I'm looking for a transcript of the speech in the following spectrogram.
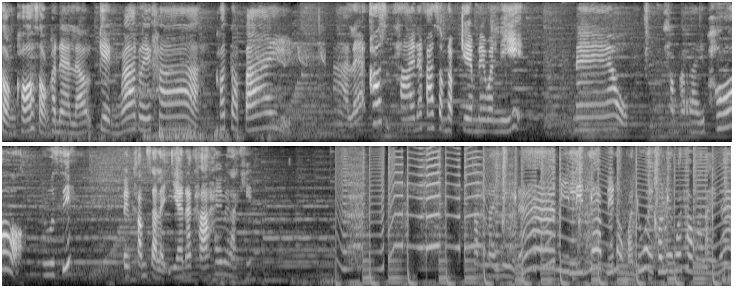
สองข้อสองคะแนนแล้วเก่งมากเลยค่ะ ข้อต่อไปอและข้อสุดท้ายนะคะสำหรับเกมในวันนี้ แมวทำอะไรพ่อ ดูสิเป็นคำสระเอียนะคะ ให้เวลาคิดทำอะไรอยู่นะ มีลิ้นแลบลิ้นออกมาด้วยเขาเรียกว่าทำอะไรนะ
